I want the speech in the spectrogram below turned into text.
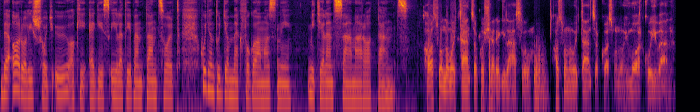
de arról is, hogy ő, aki egész életében táncolt, hogyan tudja megfogalmazni, mit jelent számára a tánc Ha azt mondom, hogy tánc, akkor Seregi László. Ha azt mondom, hogy tánc, akkor azt mondom, hogy Markó Iván.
